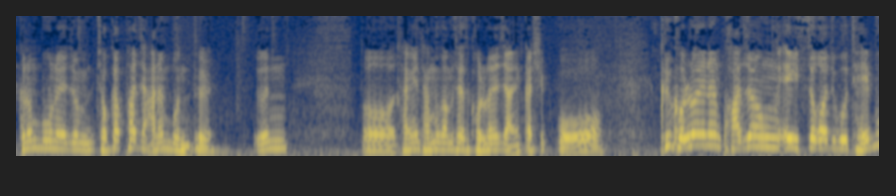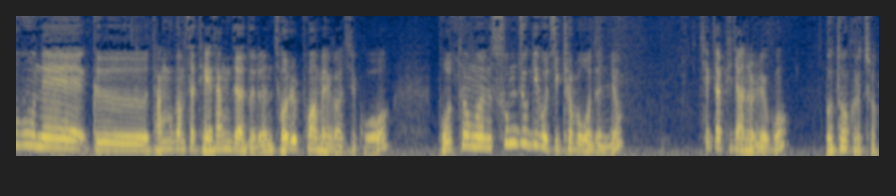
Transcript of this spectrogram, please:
그런 부분에 좀 적합하지 않은 분들은 어 당연히 당무감사에서 걸러내지 않을까 싶고 그 걸러내는 과정에 있어가지고 대부분의 그 당무감사 대상자들은 저를 포함해가지고 보통은 숨 죽이고 지켜보거든요. 책 잡히지 않으려고. 보통 그렇죠.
